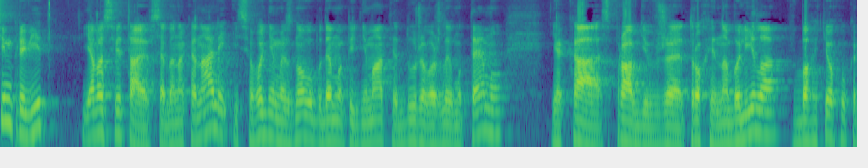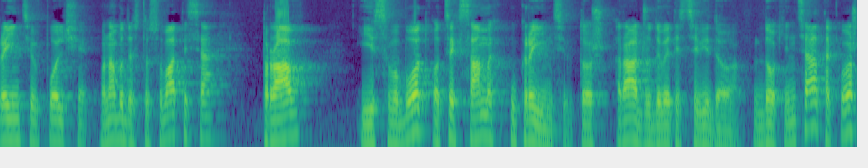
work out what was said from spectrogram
Всім привіт! Я вас вітаю в себе на каналі, і сьогодні ми знову будемо піднімати дуже важливу тему, яка справді вже трохи наболіла в багатьох українців в Польщі. Вона буде стосуватися прав і свобод оцих самих українців. Тож раджу дивитися це відео до кінця. Також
